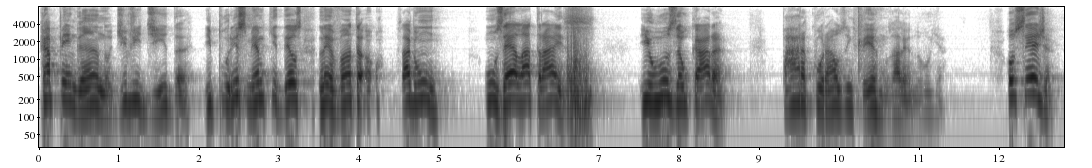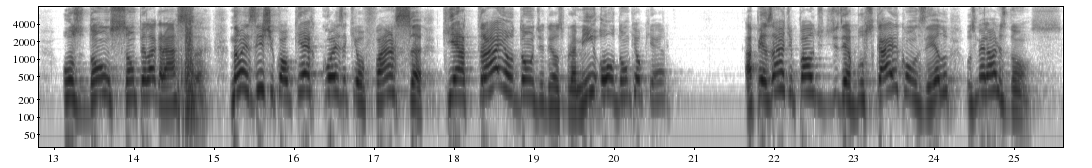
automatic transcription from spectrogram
capengando, dividida, e por isso mesmo que Deus levanta, sabe, um, um Zé lá atrás e usa o cara para curar os enfermos, aleluia. Ou seja, os dons são pela graça. Não existe qualquer coisa que eu faça que atraia o dom de Deus para mim ou o dom que eu quero. Apesar de Paulo dizer, buscai com zelo os melhores dons.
